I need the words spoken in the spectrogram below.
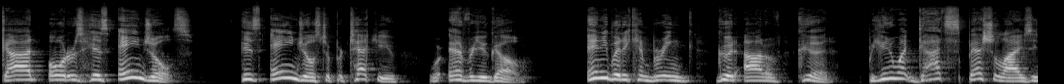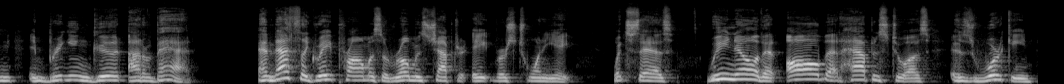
God orders His angels his angels to protect you wherever you go. Anybody can bring good out of good. But you know what? God's specializing in bringing good out of bad. And that's the great promise of Romans chapter 8, verse 28, which says, We know that all that happens to us is working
